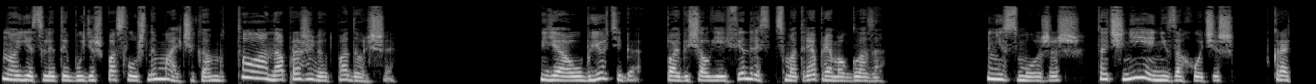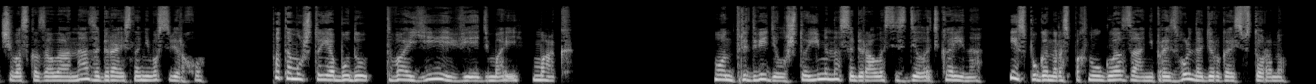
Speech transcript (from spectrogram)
но если ты будешь послушным мальчиком, то она проживет подольше». «Я убью тебя», – пообещал ей Фенрис, смотря прямо в глаза. «Не сможешь, точнее, не захочешь», вкратчиво сказала она, забираясь на него сверху. «Потому что я буду твоей ведьмой, маг». Он предвидел, что именно собиралась сделать Карина, испуганно распахнул глаза, непроизвольно дергаясь в сторону.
